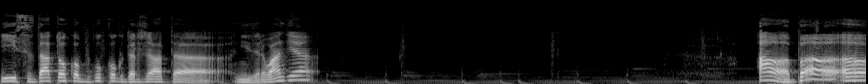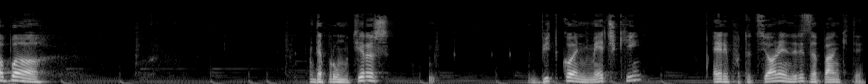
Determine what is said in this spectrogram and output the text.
И създава толкова буклук, колко държавата Нидерландия. Аба, аба. Да промотираш биткоин мечки е репутационен риск за банките.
